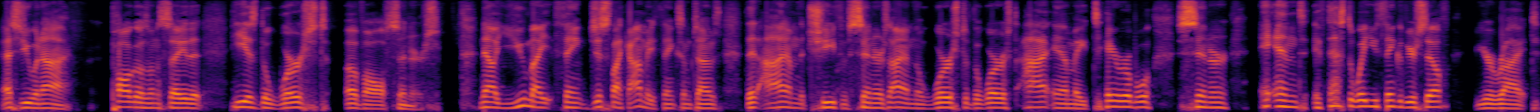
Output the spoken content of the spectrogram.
That's you and I. Paul goes on to say that he is the worst of all sinners. Now, you might think, just like I may think sometimes, that I am the chief of sinners. I am the worst of the worst. I am a terrible sinner. And if that's the way you think of yourself, you're right.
